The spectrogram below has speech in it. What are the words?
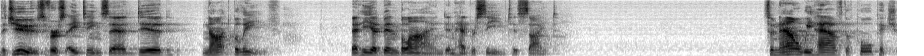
The Jews, verse 18 said, did not believe that he had been blind and had received his sight. So now we have the full picture.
